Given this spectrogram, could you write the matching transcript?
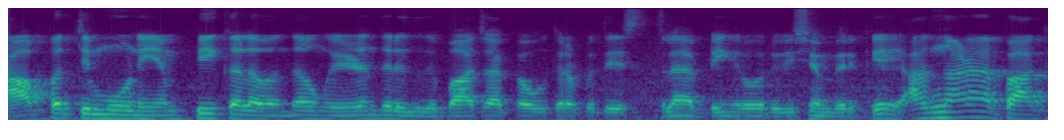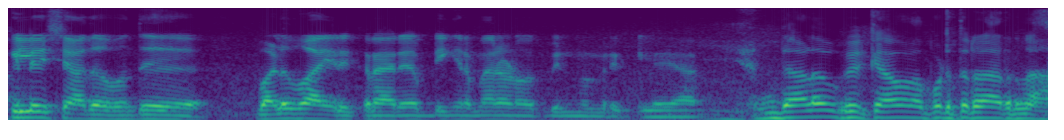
நாற்பத்தி மூணு எம்பிக்களை வந்து அவங்க இழந்திருக்குது பாஜக உத்தரப்பிரதேசத்தில் அப்படிங்கிற ஒரு விஷயம் இருக்குது அங்கான இப்போ அகிலேஷ் யாதவ் வந்து வலுவாக இருக்கிறாரு அப்படிங்கிற மாதிரியான ஒரு பின்பம் இருக்கு இல்லையா? எந்த அளவுக்கு கேவலப்படுத்துறாருன்னா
